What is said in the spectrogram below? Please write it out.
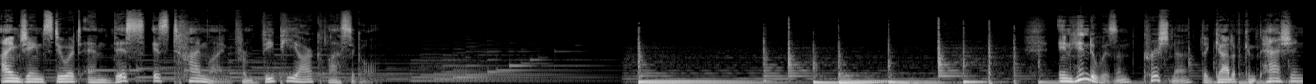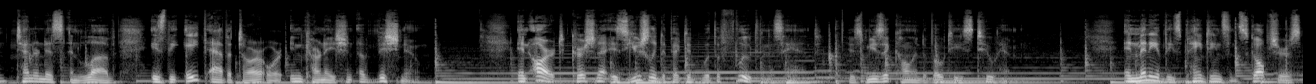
I'm James Stewart, and this is Timeline from VPR Classical. In Hinduism, Krishna, the god of compassion, tenderness, and love, is the eighth avatar or incarnation of Vishnu. In art, Krishna is usually depicted with a flute in his hand, his music calling devotees to him. In many of these paintings and sculptures,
